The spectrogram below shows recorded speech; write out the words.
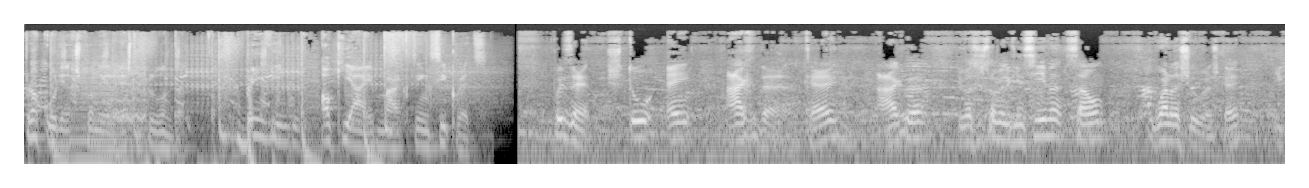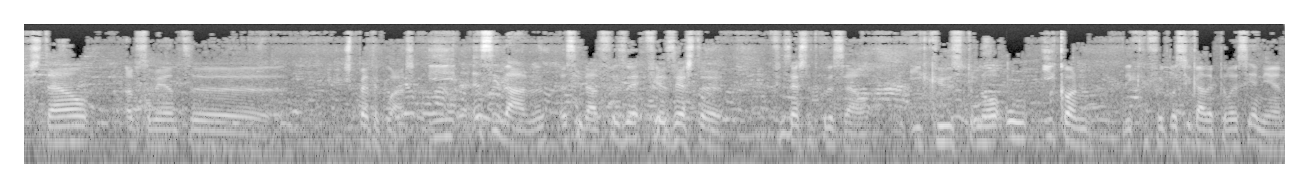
procurem responder a esta pergunta. Bem-vindo ao QI Marketing Secrets. Pois é, estou em Agda, ok? Agda, e vocês estão a ver aqui em cima, são guarda-chuvas, ok? E que estão absolutamente uh, espetaculares. E a cidade, a cidade fez, fez esta fez esta decoração e que se tornou um ícone e que foi classificada pela CNN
